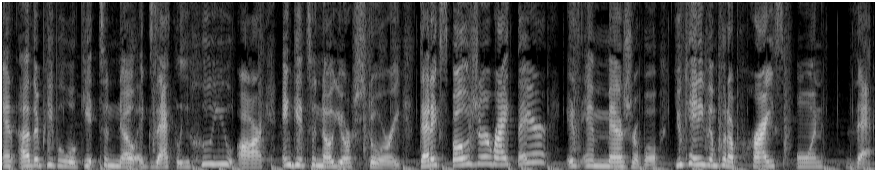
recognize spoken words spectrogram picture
and other people will get to know exactly who you are and get to know your story. That exposure right there is immeasurable. You can't even put a price on that.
